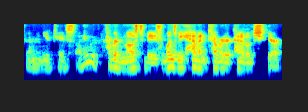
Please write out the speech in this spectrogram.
Trim in case. I think we've covered most of these. The ones we haven't covered are kind of obscure.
